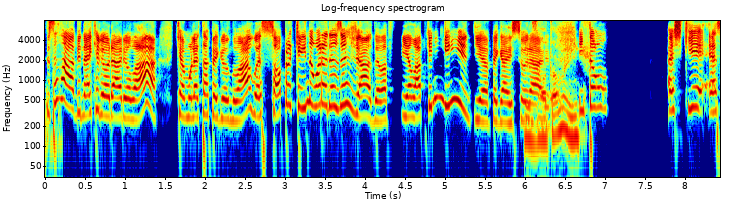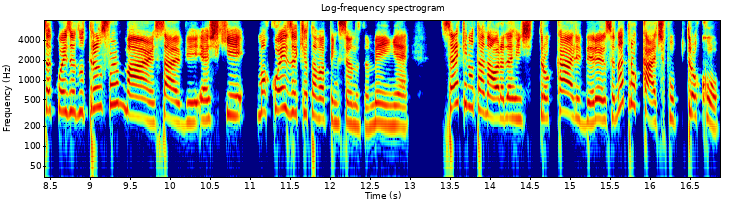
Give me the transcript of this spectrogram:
E você sabe, né? Aquele horário lá que a mulher tá pegando água é só para quem não era desejado. Ela ia lá porque ninguém ia pegar esse horário. Exatamente. Então, acho que essa coisa do transformar, sabe? Acho que uma coisa que eu tava pensando também é. Será que não tá na hora da gente trocar a liderança? Não é trocar, tipo, trocou,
